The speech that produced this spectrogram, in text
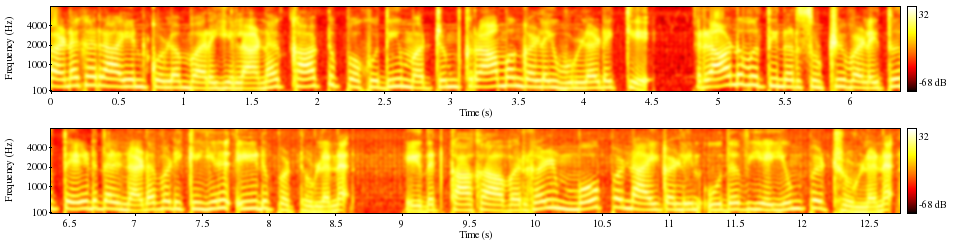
கனகராயன் குளம் வரையிலான காட்டுப்பகுதி மற்றும் கிராமங்களை உள்ளடக்கி இராணுவத்தினர் சுற்றி வளைத்து தேடுதல் நடவடிக்கையில் ஈடுபட்டுள்ளனர். இதற்காக அவர்கள் மோப்ப நாய்களின் உதவியையும் பெற்றுள்ளனர்.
